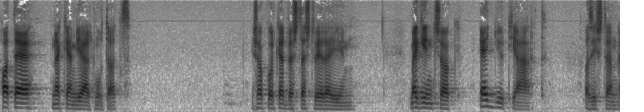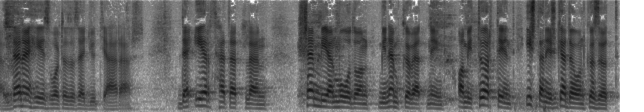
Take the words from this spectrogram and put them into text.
ha te nekem jelt mutatsz. És akkor, kedves testvéreim, megint csak együtt járt az Istennel. De nehéz volt ez az együttjárás. De érthetetlen, semmilyen módon mi nem követnénk, ami történt Isten és Gedeon között.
